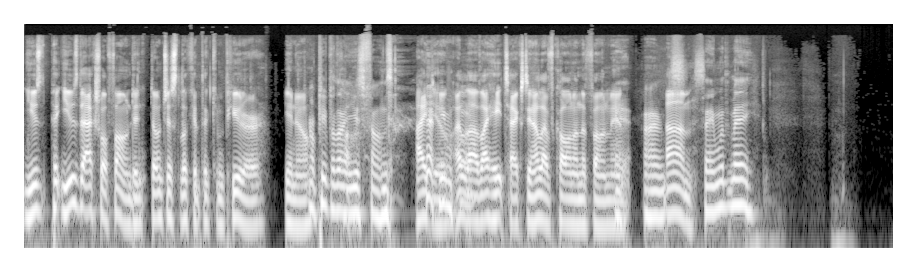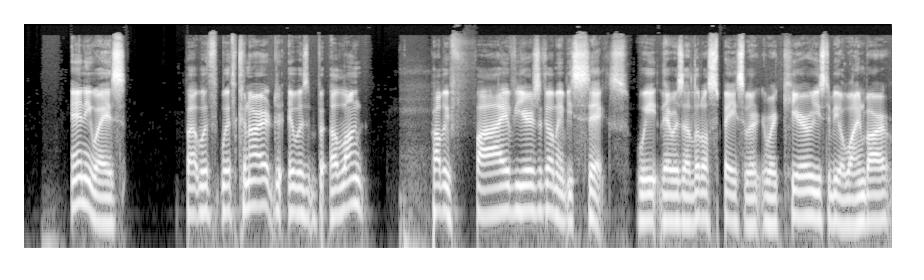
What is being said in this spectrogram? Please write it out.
use p- use the actual phone. Don't don't just look at the computer. You know, Or people don't Oh. use phones. I do. I love. I hate texting. I love calling on the phone, man. Yeah, um, Um, same with me. Anyways, but with with Canard, it was a long, probably five years ago, maybe six. We there was a little space where where Kir used to be a wine bar,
